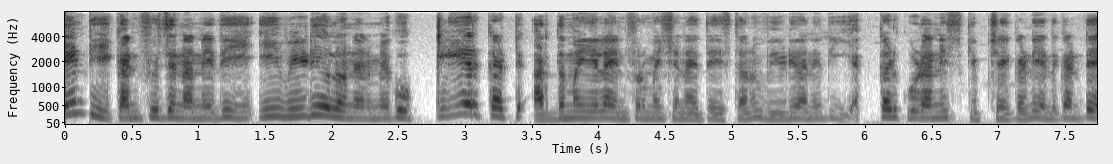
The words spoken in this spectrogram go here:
ఏంటి ఈ కన్ఫ్యూజన్ అనేది? ఈ వీడియోలో నేను మీకు క్లియర్ కట్ అర్థమయ్యేలా ఇన్ఫర్మేషన్ అయితే ఇస్తాను. వీడియో అనేది ఎక్కడ కూడా స్కిప్ చేయకండి. ఎందుకంటే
